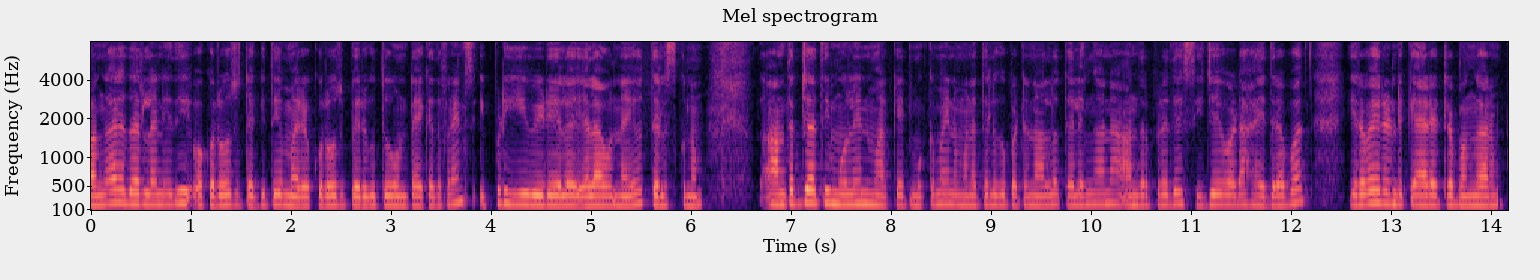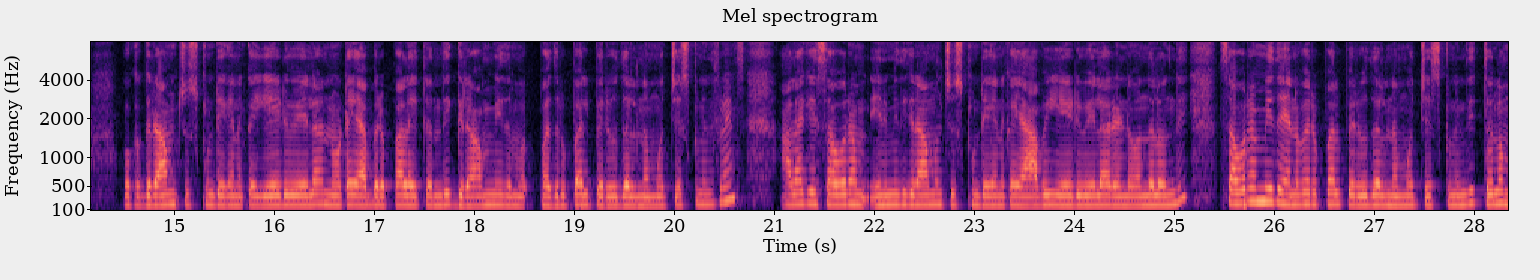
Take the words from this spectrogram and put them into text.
బంగార ధరలు అనేది ఒక రోజు తగ్గితే మరొక రోజు పెరుగుతూ ఉంటాయి కదా ఫ్రెండ్స్. ఇప్పుడు ఈ వీడియోలో ఎలా ఉన్నాయో తెలుసుకున్నాం. అంతర్జాతీయ మూల్యం మార్కెట్ ముఖ్యమైన మన తెలుగు పట్టణాల్లో తెలంగాణ ఆంధ్రప్రదేశ్ విజయవాడ హైదరాబాద్ ఇరవై రెండు క్యారెట్ల బంగారం. ఒక గ్రామ్ చూసుకుంటే కనుక ఏడు వేల నూట యాభై రూపాయలు అవుతుంది గ్రామ్ మీద పది రూపాయలు పెరుగుదల నమోదు చేసుకునేది ఫ్రెండ్స్ అలాగే సౌరం ఎనిమిది గ్రాములు చూసుకుంటే కనుక యాభై ఏడు వేల రెండు వందలు ఉంది. సవరం మీద ఎనభై రూపాయలు పెరుగుదల నమోదు చేసుకునింది. తులం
